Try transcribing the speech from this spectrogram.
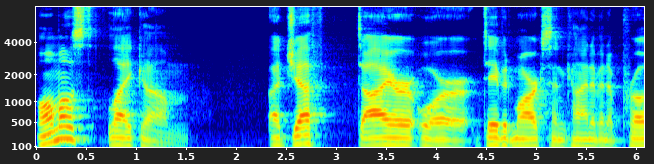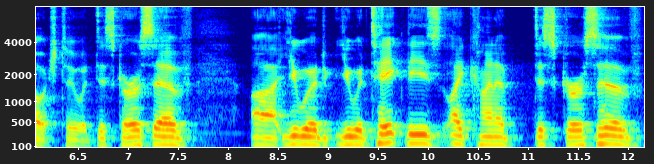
almost like um, a Geoff Dyer or David Markson kind of an approach to a discursive. Uh, you would you would take these like kind of discursive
